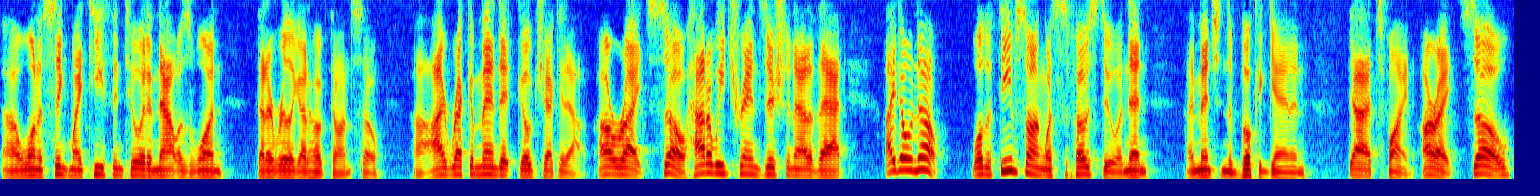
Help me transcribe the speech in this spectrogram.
uh, want to sink my teeth into it, and that was one that I really got hooked on. So uh, I recommend it. Go check it out. All right. So how do we transition out of that? I don't know. Well, the theme song was supposed to, and then I mentioned the book again, and yeah, it's fine. All right. So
